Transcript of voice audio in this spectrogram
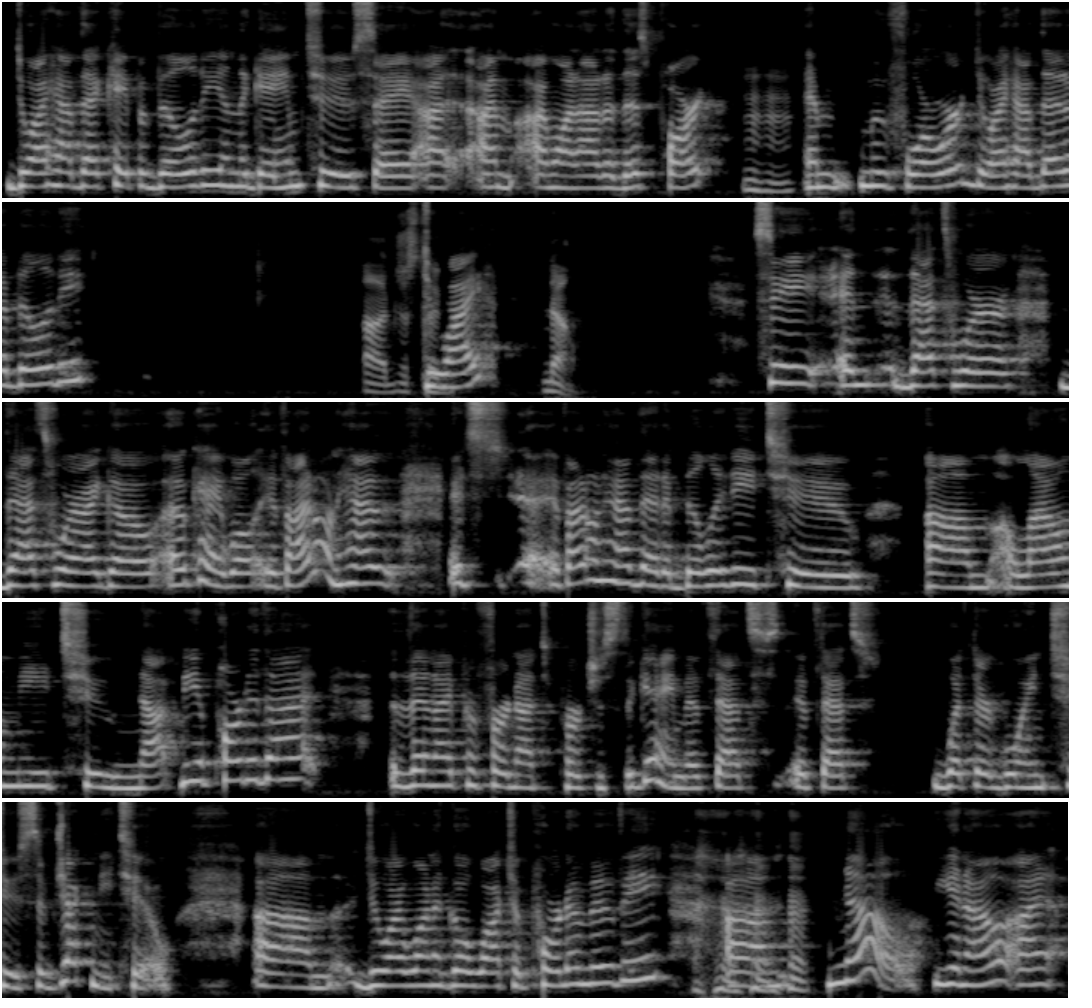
Do I have that capability in the game to say I, I'm I want out of this part Mm-hmm. and move forward? Do I have that ability? Uh, just to, Do I? no. See, and that's where that's where I go. Okay, well, if I don't have it's if I don't have that ability to um, allow me to not be a part of that, then I prefer not to purchase the game. If that's if that's what they're going to subject me to. Um, do I want to go watch a porno movie? Um, no, you know, I,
